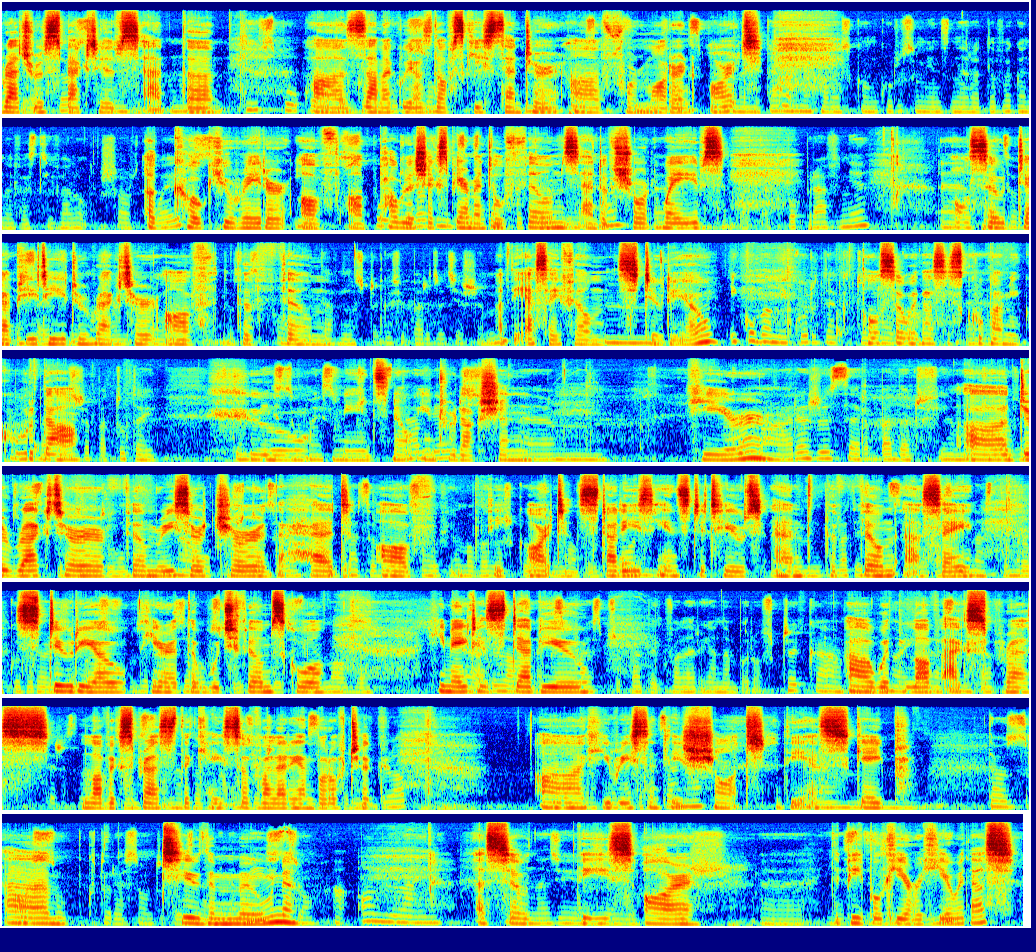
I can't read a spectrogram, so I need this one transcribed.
retrospectives at the uh, Zamek Ujazdowski Center uh, for Modern Art, eksperymentalnych oraz konkursu międzynarodowego na festiwalu a co-curator of uh, Polish experimental films and of kierownika, shortwaves, chyba tak poprawnie, e, also deputy director of the film Dawno, z czego się bardzo cieszymy. of the Essay Film Mm. Studio, I Kuba Mikurda, którego, Also with us is Kuba Mikurda, trzeba tutaj w tym miejscu who needs no introduction here. Kuba, reżyser, badacz filmu, uh, director, film researcher, the head of the Art Studies Institute and the Film Essay Studio here at the Łódź Film School. He made his debut Express, przypadek Waleriana Borowczyka. uh, with Love Express, Love Express, the case of Valerian Borowczyk. Uh, he recently shot the escape um, to the moon. Uh, so these are the people here are here with us.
